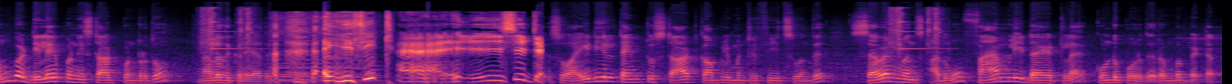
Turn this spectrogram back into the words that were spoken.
ரொம்ப டிலே பண்ணி ஸ்டார்ட் பண்ணுறதும் நல்லது கிடையாது? So ideal time to start complementary feeds வந்து செவன் மந்த்ஸ் அதுவும் ஃபேமிலி டயட்டில் கொண்டு போகிறது ரொம்ப பெட்டர்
